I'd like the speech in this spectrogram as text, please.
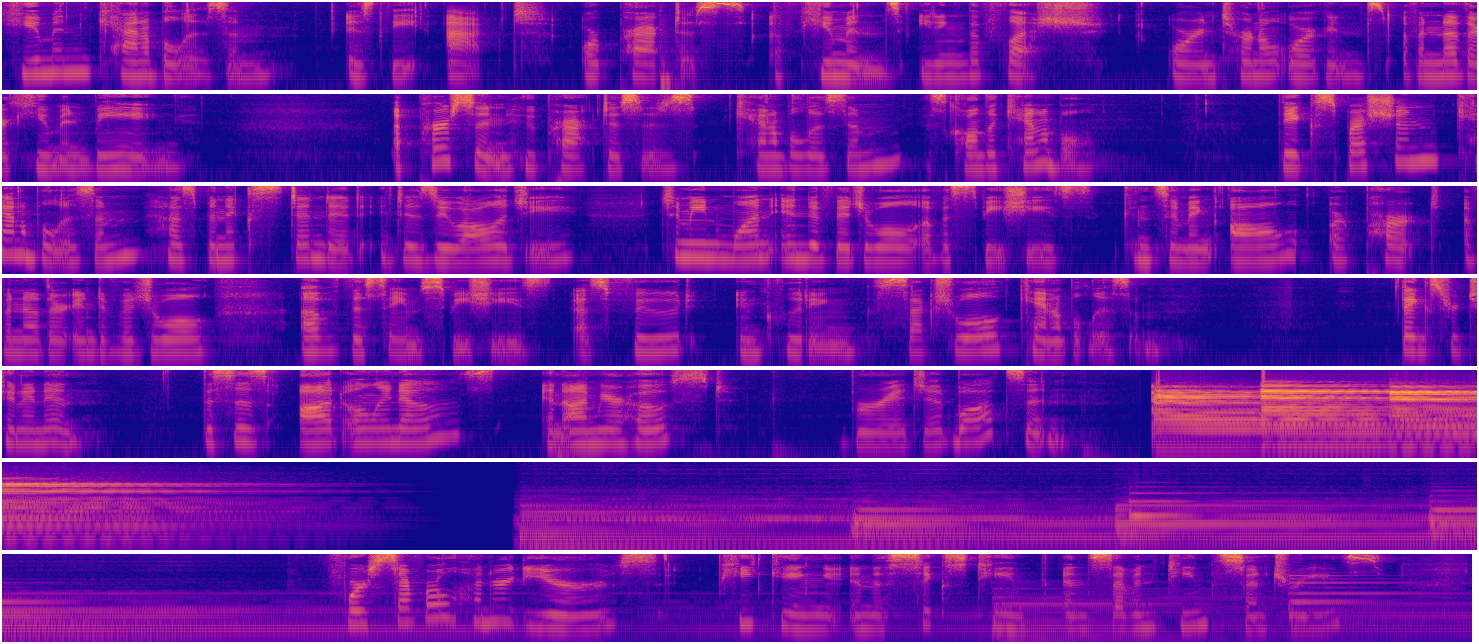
Human cannibalism is the act or practice of humans eating the flesh or internal organs of another human being. A person who practices cannibalism is called a cannibal. The expression cannibalism has been extended into zoology to mean one individual of a species consuming all or part of another individual of the same species as food, including sexual cannibalism. Thanks for tuning in. This is Odd Only Knows, and I'm your host, Bridget Watson. For several hundred years, peaking in the 16th and 17th centuries,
